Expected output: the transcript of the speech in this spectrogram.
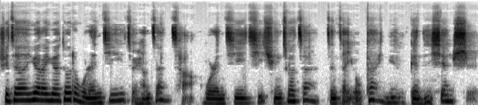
随着越来越多的无人机走向战场，无人机集群作战正在由概念变成现实。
